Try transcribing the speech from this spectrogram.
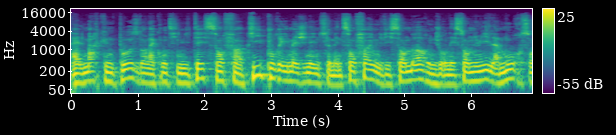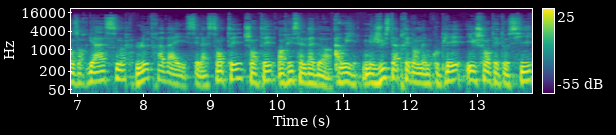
Elle marque une pause dans la continuité sans fin. Qui pourrait imaginer une semaine sans fin, une vie sans mort, une journée sans nuit, l'amour sans orgasme? Le travail, c'est la santé, chantait Henri Salvador. Ah oui, mais juste après dans le même couplet, il chantait aussi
